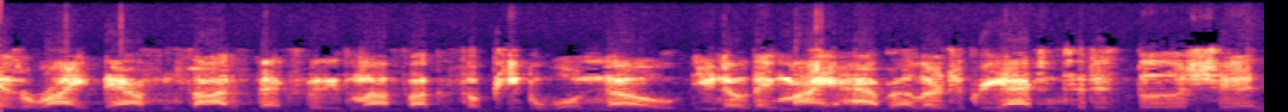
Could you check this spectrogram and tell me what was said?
is write down some side effects for these motherfuckers so people will know, you know, they might have an allergic reaction to this bullshit.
